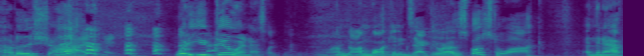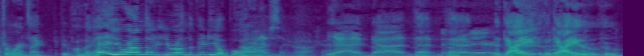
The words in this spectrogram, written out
out of the shot. Like, what are you doing? I was like, I'm I'm walking exactly where I was supposed to walk. And then afterwards, like people come like, "Hey, you were on the you were on the video board." I And- was like, oh, okay. yeah, and uh, the the the guy the guy who who,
